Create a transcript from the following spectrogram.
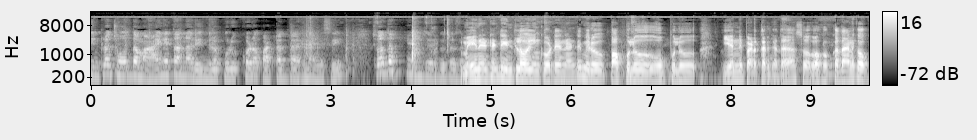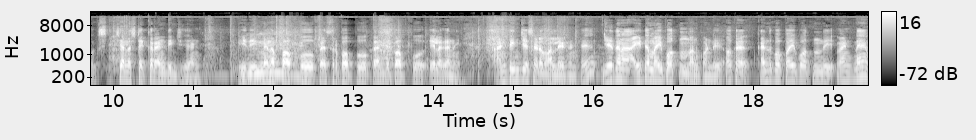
దీంట్లో చూద్దాం. ఆయనే తన్నారు. ఇందులో పురుగు కూడా పట్టద్దారని అనేసి. చూద్దాం ఏం జరుగుతుంది. మెయిన్ ఏంటంటే ఇంట్లో ఇంకోటి ఏంటంటే మీరు పప్పులు ఉప్పులు ఇవన్నీ పెడతారు కదా. సో ఒక్కొక్క దానికి ఒక చిన్న స్టిక్కర్ అంటించేయండి. ఇది మినపప్పు పెసరపప్పు కందిపప్పు ఇలాగని. అంటించేసేయడం వల్ల ఏంటంటే ఏదైనా ఐటెం అయిపోతుంది అనుకోండి ఓకే కందిపప్పు అయిపోతుంది వెంటనే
